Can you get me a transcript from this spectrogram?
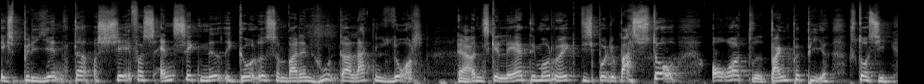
ekspedienter og chefers ansigt ned i gulvet, som var den hund, der har lagt en lort. Ja. Og den skal lære, at det må du ikke. De burde jo bare stå over du ved, bankpapir, stå og sige,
